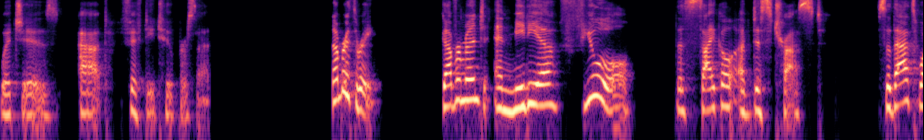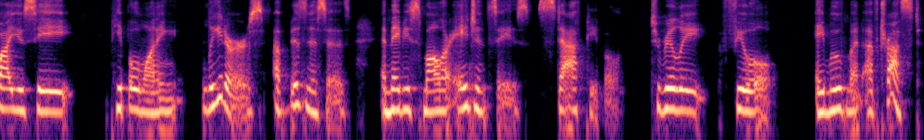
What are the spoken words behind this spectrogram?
which is at 52%. Number three, government and media fuel the cycle of distrust. So that's why you see people wanting leaders of businesses and maybe smaller agencies, staff people to really fuel a movement of trust.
